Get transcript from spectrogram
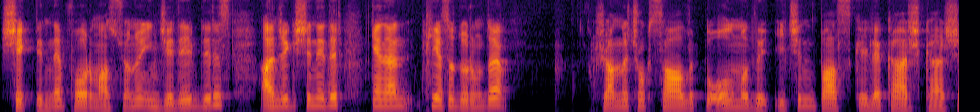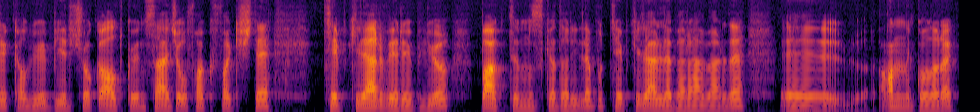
şeklinde formasyonu inceleyebiliriz. Ancak işte nedir? Genel piyasa durumunda şu anda çok sağlıklı olmadığı için baskıyla karşı karşıya kalıyor. Birçok altcoin sadece ufak ufak işte tepkiler verebiliyor. Baktığımız kadarıyla bu tepkilerle beraber de e, anlık olarak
